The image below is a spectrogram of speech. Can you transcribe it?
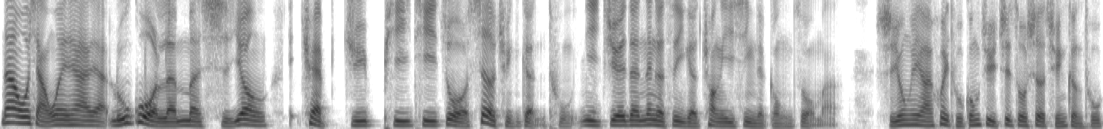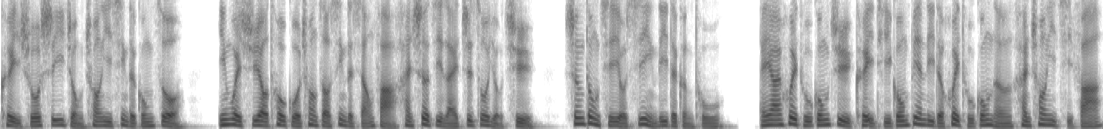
那我想问一下，如果人们使用 Chat GPT 做社群梗图，你觉得那个是一个创意性的工作吗？使用 AI 绘图工具制作社群梗图可以说是一种创意性的工作，因为需要透过创造性的想法和设计来制作有趣、生动且有吸引力的梗图。AI 绘图工具可以提供便利的绘图功能和创意启发，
